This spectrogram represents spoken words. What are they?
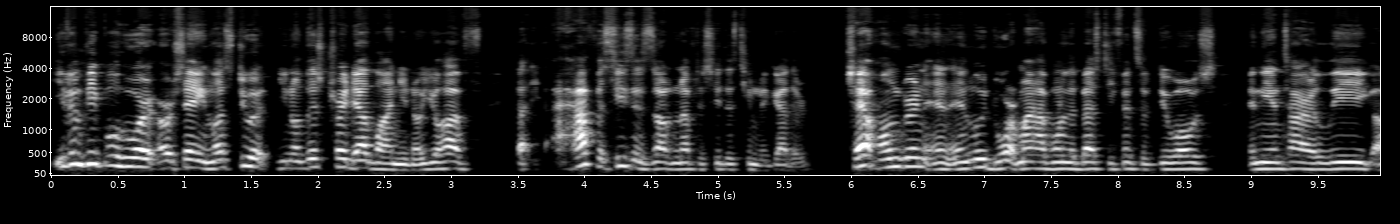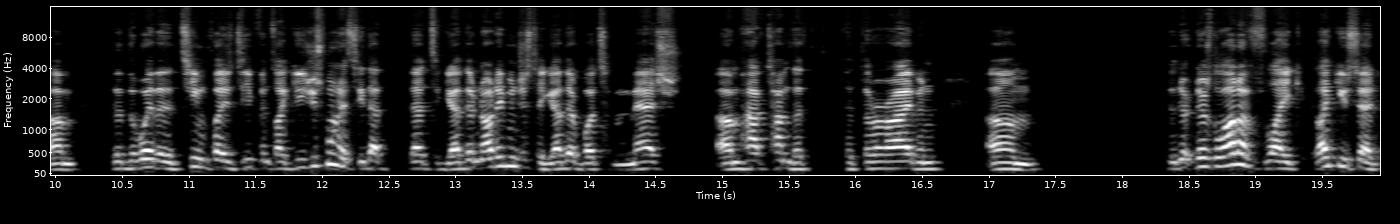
even people who are, are saying let's do it, you know, this trade deadline, you know, you'll have half a season is not enough to see this team together. Chet Holmgren and, and Lu Dort might have one of the best defensive duos in the entire league. Um, the, the way the team plays defense, like you just want to see that that together, not even just together, but to mesh, um, have time to, to thrive. And um, there, there's a lot of like, like you said,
